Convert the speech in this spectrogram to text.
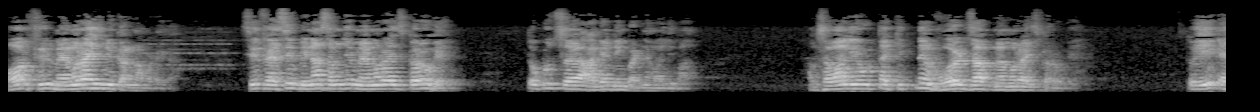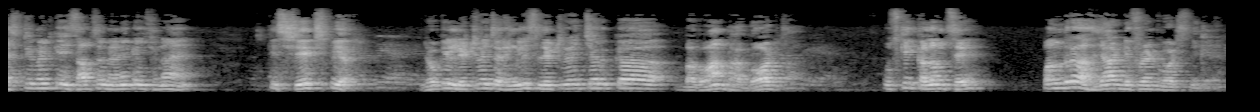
और फिर मेमोराइज भी करना पड़ेगा। सिर्फ़ ऐसे बिना समझे मेमोराइज करोगे तो कुछ, आगे नहीं बढ़ने वाली बात। अब सवाल ये उठता है, कितने वर्ड्स आप मेमोराइज करोगे? तो एक एस्टिमेट के हिसाब से मैंने कहीं सुना है कि शेक्सपियर जो कि लिटरेचर इंग्लिश लिटरेचर का भगवान था गॉड था, उसकी कलम से पंद्रह हज़ार डिफरेंट वर्ड्स निकले।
